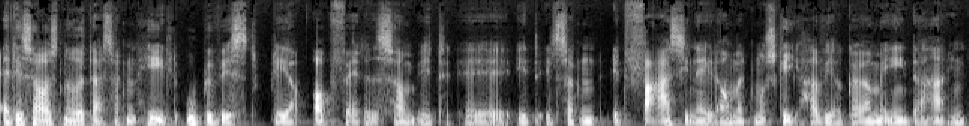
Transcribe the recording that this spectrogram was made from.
er det så også noget, der sådan helt ubevidst bliver opfattet som et, øh, et, et, sådan et faresignal om, at måske har vi at gøre med en, der har en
